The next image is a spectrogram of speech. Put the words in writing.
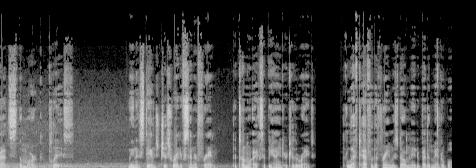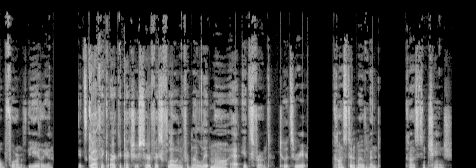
Vodorat's The Mark Place. Lena stands just right of center frame, the tunnel exit behind her to the right. The left half of the frame is dominated by the mandelbulb form of the alien, its Gothic architecture surface flowing from the lit maw at its front to its rear. Constant movement, constant change.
